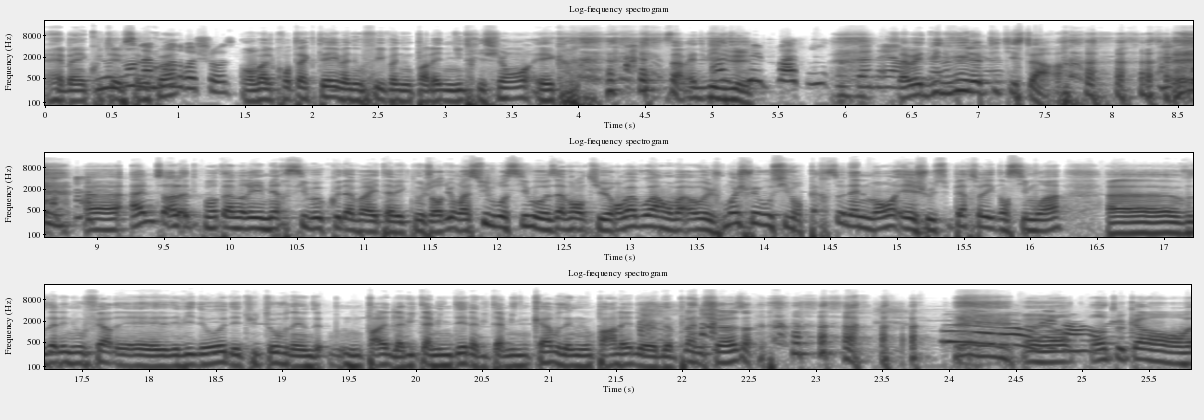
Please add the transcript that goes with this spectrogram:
Eh ben écoutez, c'est quoi chose. On va le contacter, il va nous, il va nous parler de nutrition et ça va être vite ah, vu. Pas si ça va être vite vu la petite histoire. euh, Anne-Charlotte Montamry, merci beaucoup d'avoir été avec nous aujourd'hui. On va suivre aussi vos aventures. On va voir, on va, moi je vais vous suivre personnellement et je suis persuadé que dans six mois, euh, vous allez nous faire des, des, vidéos, des tutos, vous allez nous parler de la vitamine vitamine D, la vitamine K, vous allez nous parler de, de plein de choses. Euh, en, tout cas, on,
